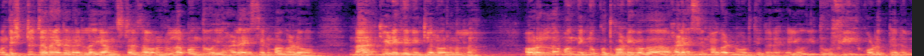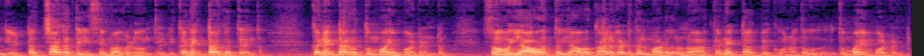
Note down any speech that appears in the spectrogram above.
ಒಂದಿಷ್ಟು ಜನ ಇದಾರೆ. ಎಲ್ಲ ಯಂಗ್ಸ್ಟರ್ಸ್ ಅವರೆಲ್ಲ ಬಂದು ಈ ಹಳೆ ಸಿನಿಮಾಗಳು. ನಾನ್ ಕೇಳಿದ್ದೀನಿ ಕೆಲವ್ರನ್ನೆಲ್ಲ. ಅವರೆಲ್ಲ ಬಂದು ಇನ್ನು ಕುತ್ಕೊಂಡು ಇವಾಗ ಹಳೆ ಸಿನಿಮಾಗಳು ನೋಡ್ತಿದ್ದಾರೆ. ಅಯ್ಯೋ, ಇದು ಫೀಲ್ ಕೊಡುತ್ತೆ ನಮ್ಗೆ. ಟಚ್ ಆಗುತ್ತೆ ಈ ಸಿನಿಮಾಗಳು ಅಂತೇಳಿ. ಕನೆಕ್ಟ್ ಆಗುತ್ತೆ ಅಂತ. ಕನೆಕ್ಟ್ ಆಗೋದು ತುಂಬಾ ಇಂಪಾರ್ಟೆಂಟ್ ಸೊ ಯಾವತ್ತು, ಯಾವ ಕಾಲಘಟ್ಟದಲ್ಲಿ ಮಾಡಿದ್ರು ಆ ಕನೆಕ್ಟ್ ಆಗ್ಬೇಕು ಅನ್ನೋದು ತುಂಬಾ ಇಂಪಾರ್ಟೆಂಟ್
